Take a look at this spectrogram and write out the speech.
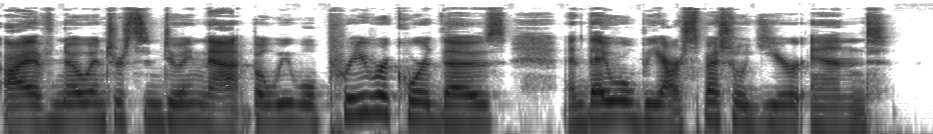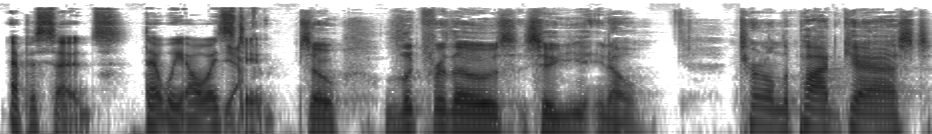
I have no interest in doing that, but we will pre record those and they will be our special year end episodes that we always Yeah. do. So look for those. So you, you know, turn on the podcast,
